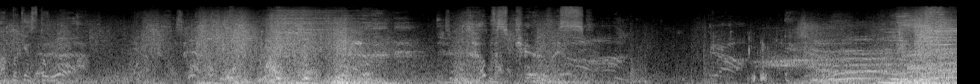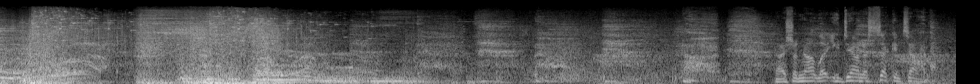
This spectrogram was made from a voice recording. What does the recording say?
Up against the wall. That was careless. I shall not let you down a second time.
